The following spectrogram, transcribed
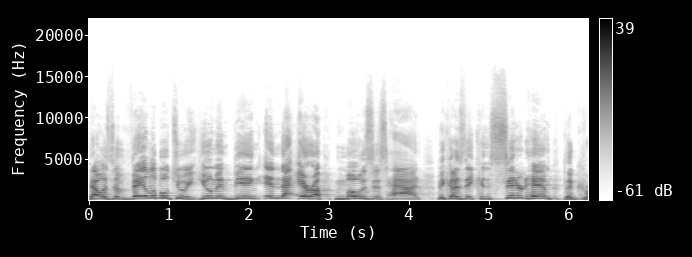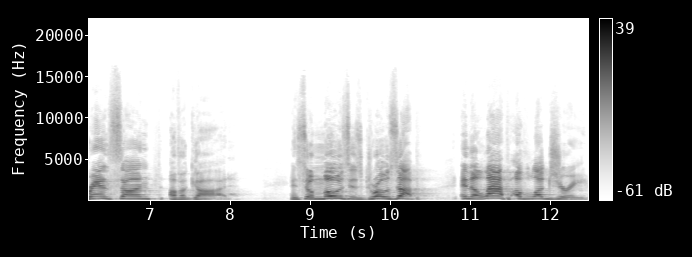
that was available to a human being in that era Moses had because they considered him the grandson of a God. And so Moses grows up in the lap of luxury.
